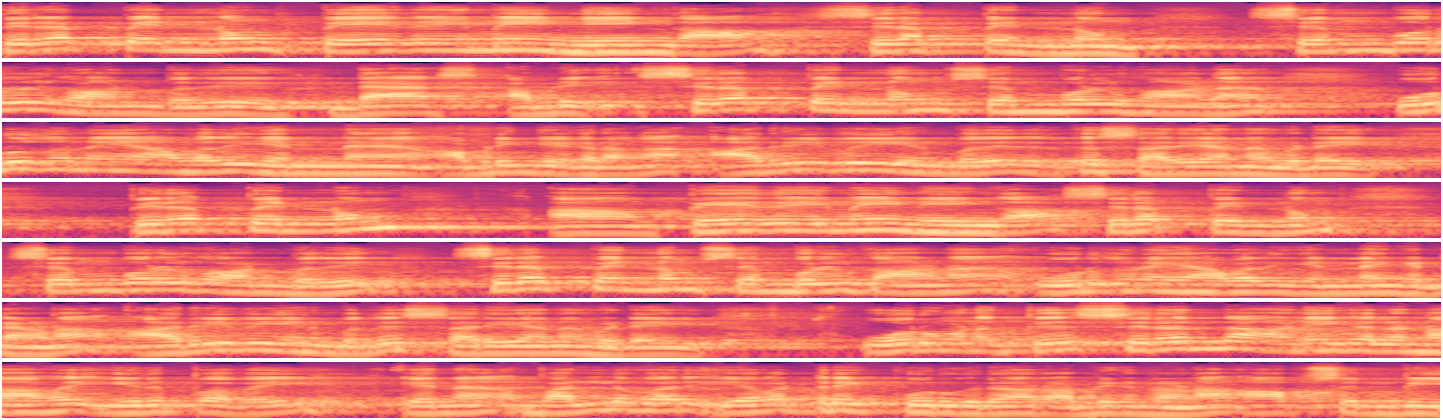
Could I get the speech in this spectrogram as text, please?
பிறப்பென்னும் பேதைமை நீங்கா சிறப்பென்னும் செம்பொருள் காண்பது டேஸ் அப்படி சிறப்பென்னும் செம்பொருள் காண உறுதுணையாவது என்ன? அப்படின்னு கேட்குறாங்க அறிவு என்பது இதற்கு சரியான விடை. பிறப்பென்னும் பேதைமை நீங்கா சிறப்பென்னும் செம்பொருள் காண்பது சிறப்பென்னும் செம்பொருள் காண உறுதுணையாவது என்னன்னு கேட்டாங்கன்னா அறிவு என்பது சரியான விடை. ஒருவனுக்கு சிறந்த அணிகலனாக இருப்பவை என வள்ளுவர் எவற்றை கூறுகிறார் அப்படிங்கிறனா ஆப்ஷன் பி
